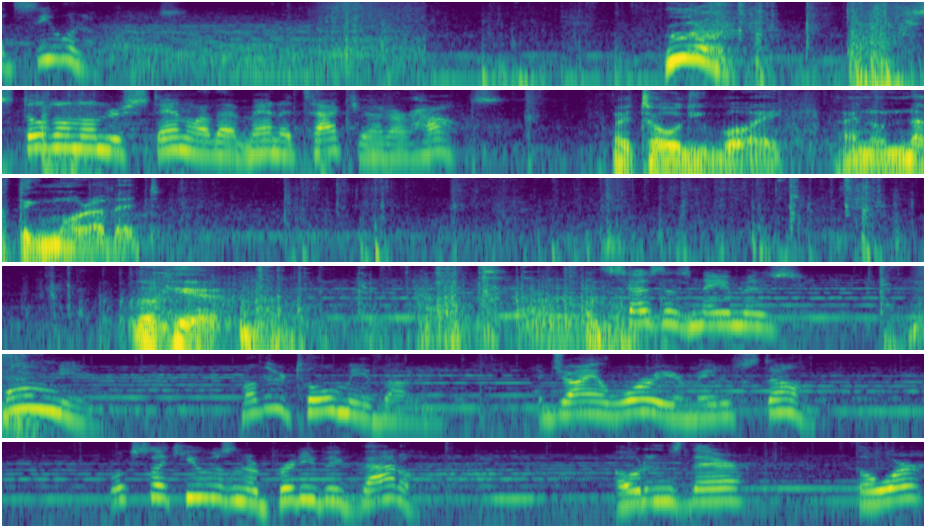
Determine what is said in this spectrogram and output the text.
I'd see one up close. Still don't understand why that man attacked you at our house. I told you, boy. I know nothing more of it. Look here. It says his name is Hrungnir. Mother told me about him. A giant warrior made of stone. Looks like he was in a pretty big battle. Odin's there, Thor,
